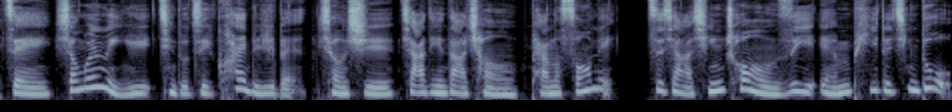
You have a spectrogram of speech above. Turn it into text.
在相关领域进度最快的日本，像是家电大厂 Panasonic 自驾新创 ZMP 的进度。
